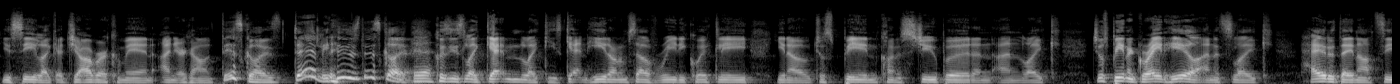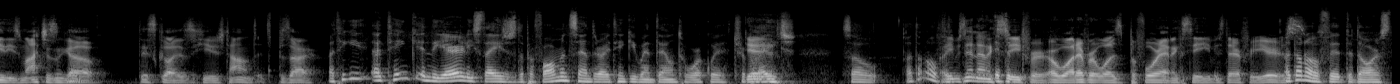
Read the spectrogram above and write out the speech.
you see like a jobber come in, and you're going, "This guy's deadly. Who's this guy?" Yeah. Because he's like getting like he's getting heat on himself really quickly. You know, just being kind of stupid and and like just being a great heel. And it's like, how did they not see these matches and go, "This guy is a huge talent"? It's bizarre. I think he, I think in the early stages, of the performance center, I think he went down to work with Triple Yeah, yeah. H. So I don't know if He was in if NXT it- for or whatever it was before NXT. He was there for years. I don't know if it, the doors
